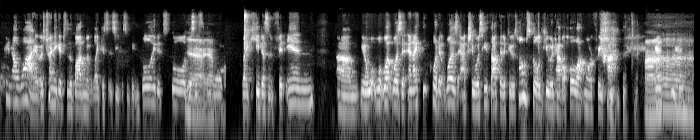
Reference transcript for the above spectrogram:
okay, now why? I was trying to get to the bottom of it. Like, is, is he, is he being bullied at school? Does yeah, yeah. like he doesn't fit in? Um, you know, what, what was it? And I think what it was actually was he thought that if he was homeschooled, he would have a whole lot more free time. ah.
